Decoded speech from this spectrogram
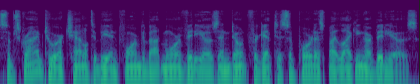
Subscribe to our channel to be informed about more videos and don't forget to support us by liking our videos.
